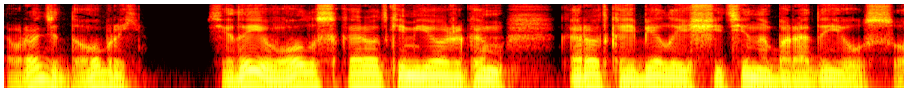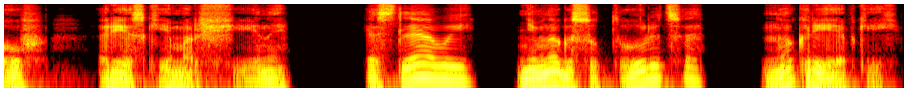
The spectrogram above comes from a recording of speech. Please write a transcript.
Вроде добрый. Седые волосы коротким ежиком, короткая белая щетина бороды и усов, резкие морщины. Костлявый, немного сутулится, но крепкий.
